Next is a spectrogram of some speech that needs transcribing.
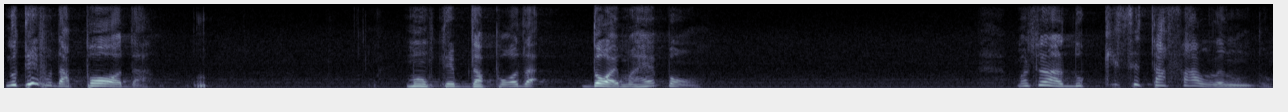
No tempo da poda, no tempo da poda dói, mas é bom. Mas, do que você está falando?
